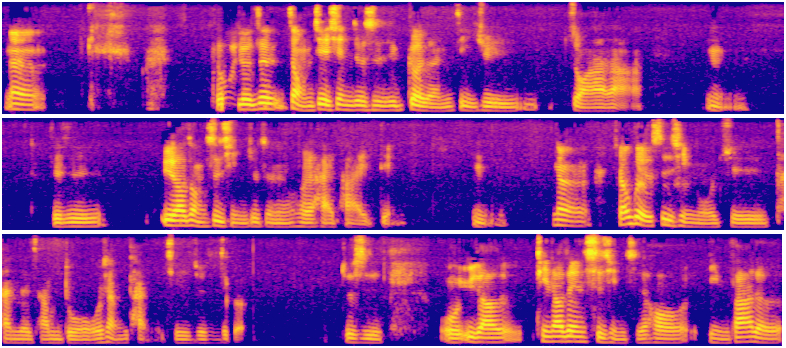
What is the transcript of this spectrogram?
那，可我觉得这这种界限就是个人自己去抓啦，嗯，就是遇到这种事情就真的会害怕一点，嗯，那小鬼的事情我其实谈的差不多，我想谈的其实就是这个，就是我遇到听到这件事情之后引发的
